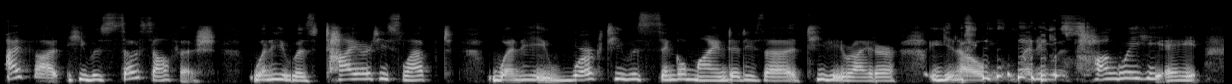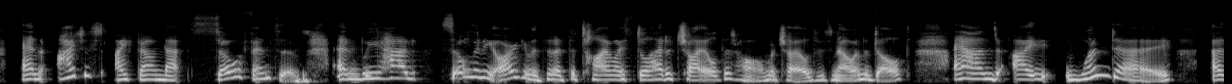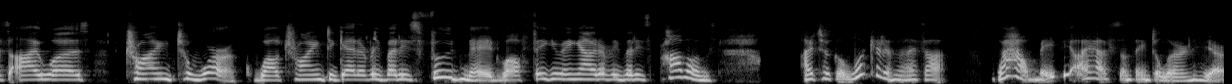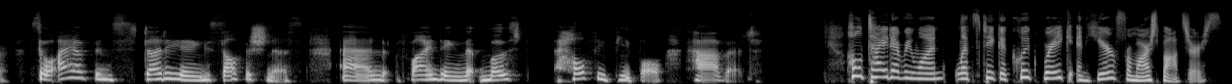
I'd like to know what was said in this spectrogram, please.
I thought he was so selfish. When he was tired, he slept. When he worked, he was single minded. He's a TV writer. You know, when he was hungry, he ate. And I just, I found that so offensive. And we had so many arguments. And at the time, I still had a child at home, a child who's now an adult. And I, one day, as I was trying to work while trying to get everybody's food made, while figuring out everybody's problems, I took a look at him and I thought, wow, maybe I have something to learn here. So I have been studying selfishness and finding that most healthy people have it. Hold tight, everyone. Let's take a quick break and hear from our sponsors.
